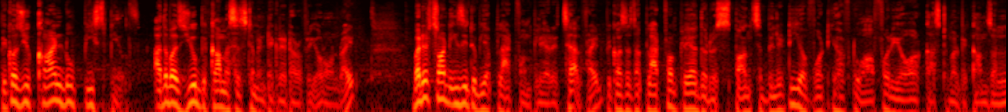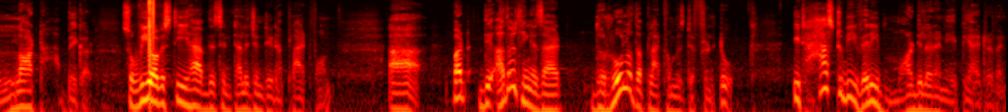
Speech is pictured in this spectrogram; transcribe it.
because you can't do piecemeals. Otherwise, you become a system integrator of your own, right? But it's not easy to be a platform player itself, right? Because as a platform player, the responsibility of what you have to offer your customer becomes a lot bigger. So we obviously have this intelligent data platform. Uh, but the other thing is that the role of the platform is different too it has to be very modular and API driven.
